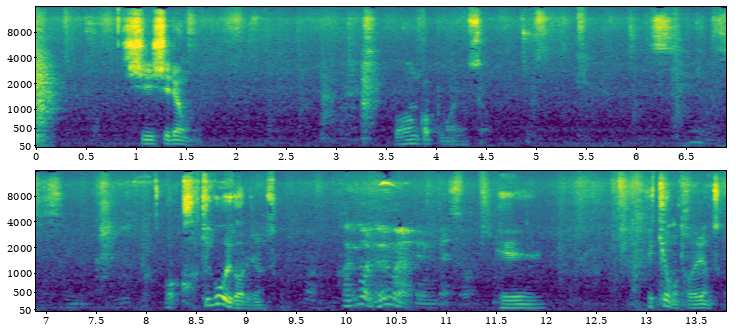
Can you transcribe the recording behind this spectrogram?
か？シーシレモンワンカップもありますよあかき氷があるじゃないですかかき氷どれもやってるみたいですよ。へええ今日も食べれるんですか？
